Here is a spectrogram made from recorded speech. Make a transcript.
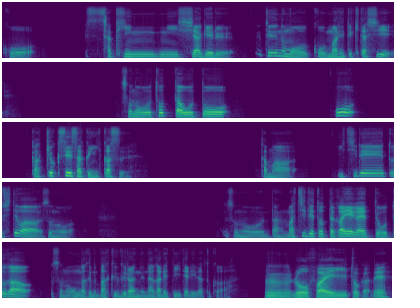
こう作品に仕上げるっていうのもこう生まれてきたしその撮った音を楽曲制作に生かすたまあ一例としてはそのそのだ街で撮ったガヤガヤって音がその音楽のバックグラウンドで流れていたりだとかうん。ローファイとかね。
